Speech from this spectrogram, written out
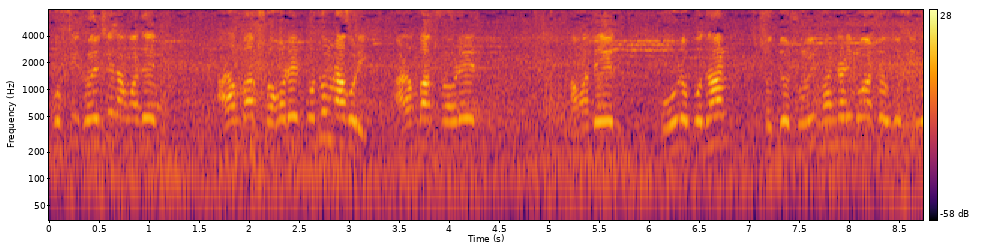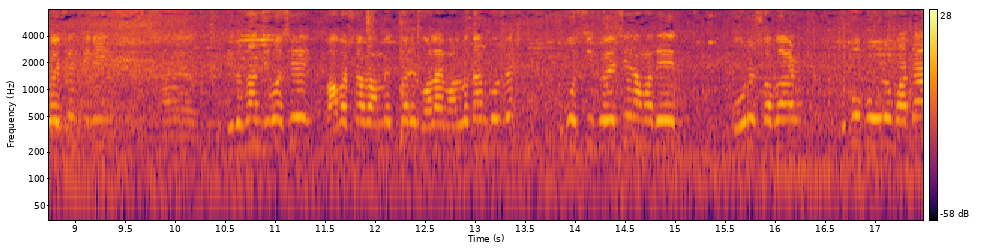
উপস্থিত হয়েছেন আমাদের আরামবাগ শহরের প্রথম নাগরিক, আরামবাগ শহরের আমাদের পৌর প্রধান সদ্য সমীর ভান্ডারী মহাশয় উপস্থিত হয়েছেন। তিনি তিরোধান দিবসে বাবা সাহেব আম্বেদকরের গলায় মাল্যদান করবেন। উপস্থিত হয়েছেন আমাদের পৌরসভার উপপৌর মাতা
